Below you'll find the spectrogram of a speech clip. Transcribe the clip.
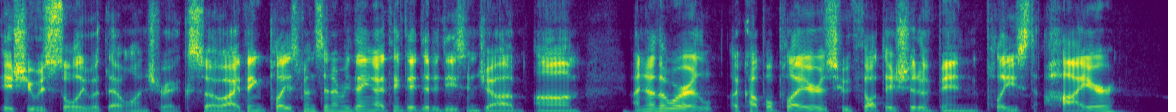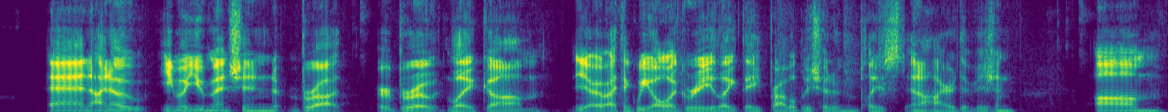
issue was solely with that one trick. So I think placements and everything. I think they did a decent job. Um, I know there were a, a couple players who thought they should have been placed higher, and I know Emo you mentioned brought or brote like um yeah I think we all agree like they probably should have been placed in a higher division. Um,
